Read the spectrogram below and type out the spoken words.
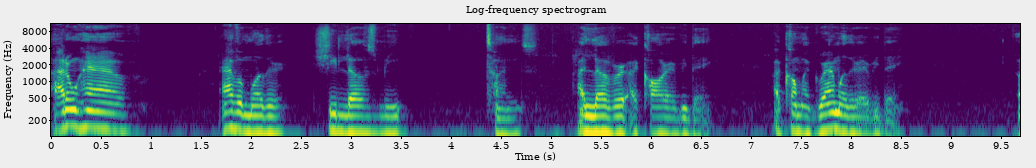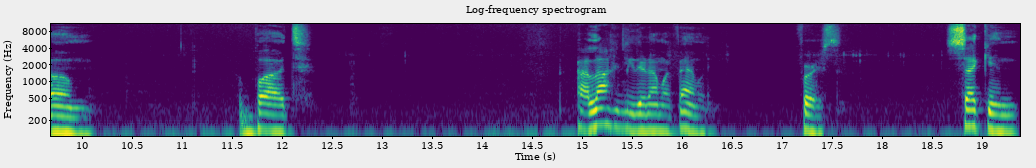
I don't have, I have a mother. She loves me tons. I love her. I call her every day. I call my grandmother every day. Um, but logically, they're not my family. First. Second,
